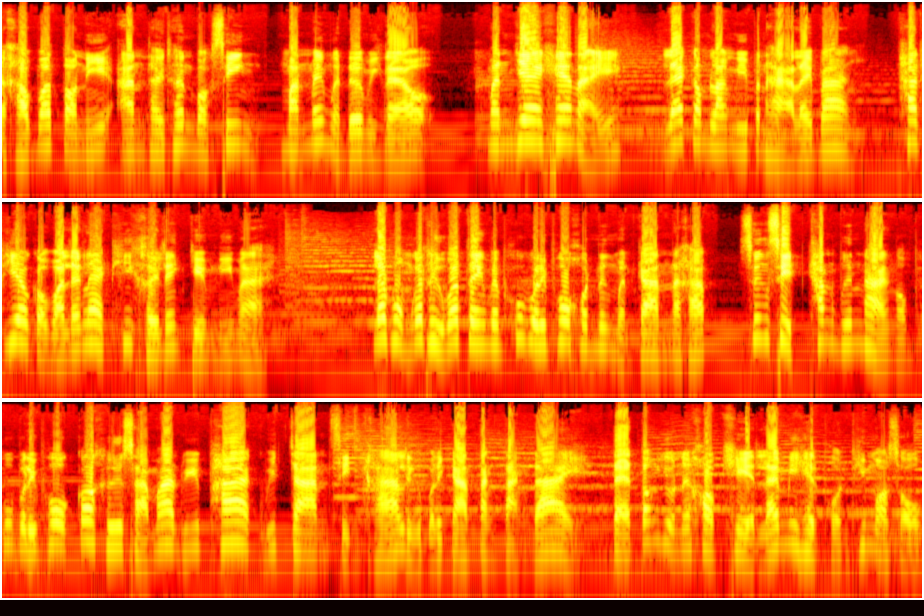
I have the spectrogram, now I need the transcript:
นะครับ ว่าตอนนี้ Untitled Boxing มันไม่เหมือนเดิมอีกแล้ว มันแย่แค่ไหน และกำลังมีปัญหาอะไรบ้าง ถ้าเทียบกับวันแรก ๆ ที่เคยเล่นเกมนี้มา และผมก็ถือว่าตัวเองเป็นผู้บริโภคคนหนึ่งเหมือนกันนะครับซึ่งสิทธิ์ขั้นพื้นฐานของผู้บริโภคก็คือสามารถวิพากษ์วิจารณ์สินค้าหรือบริการต่างๆ ได้ แต่ต้องอยู่ในขอบเขตและมีเหตุผลที่เหมาะสม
